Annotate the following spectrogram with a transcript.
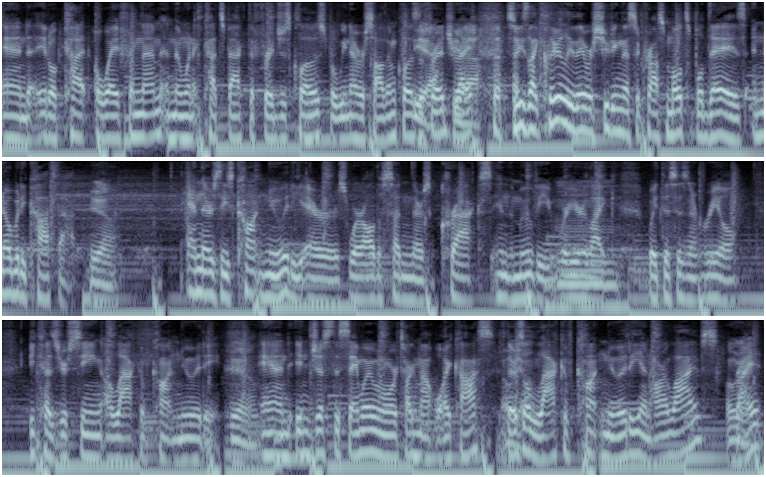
and it'll cut away from them, and then when it cuts back, the fridge is closed, but we never saw them close the fridge, right? yeah. so he's like, clearly they were shooting this across multiple days, and nobody caught that yeah and there's these continuity errors where all of a sudden there's cracks in the movie where you're like Mm. wait this isn't real because you're seeing a lack of continuity Yeah. and in just the same way when we're talking about oikos if there's a Oh, yeah. lack of continuity in our lives Oh, yeah. right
